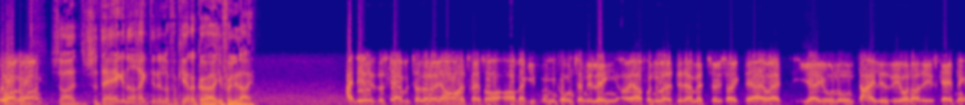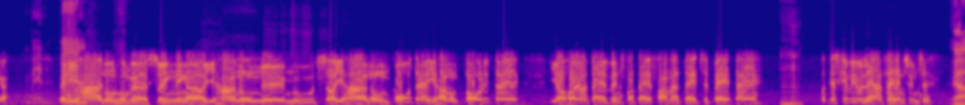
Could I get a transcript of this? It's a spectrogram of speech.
Godmorgen, godmorgen. Så, så der er ikke noget rigtigt eller forkert at gøre, ifølge dig? Ej, det, nu skal jeg fortælle dig noget. Jeg er over 50 år og har været gift med min kone temmelig længe, og jeg har fundet ud af, at det der med tøser, ikke, det er jo, at I er jo nogle dejlige vidunderlige skabninger. Men, Men I har nogle humørsvingninger, og I har nogle øh, moods, og I har nogle gode dage, I har nogle dårlige dage, I har højre dage, venstre dage, fremad dage, tilbage dage. Mm-hmm. Og det skal vi jo lære at tage hensyn til. Ja.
